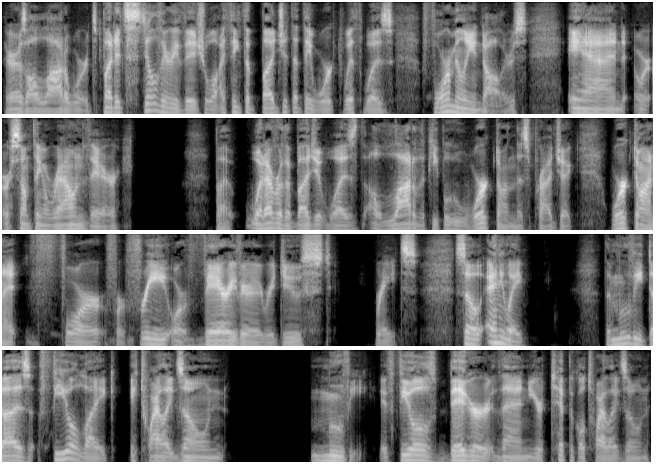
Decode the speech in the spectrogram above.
There is a lot of words but it's still very visual. I think the budget that they worked with was four million dollars and or, or something around there. But whatever the budget was a lot of the people who worked on this project worked on it for for free or very very reduced rates. So anyway the movie does feel like a Twilight Zone movie. It feels bigger than your typical Twilight Zone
